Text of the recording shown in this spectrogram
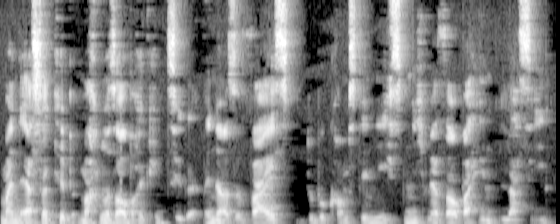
mein erster Tipp, mach nur saubere Klimmzüge. Wenn du also weißt, du bekommst den nächsten nicht mehr sauber hin, lass ihn.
